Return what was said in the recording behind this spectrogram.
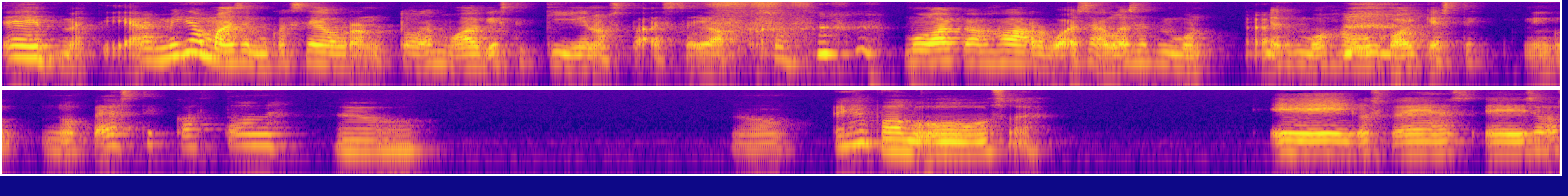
En mä tiedä. Mikä mä olisin mukaan seurannut tuolle, mua oikeasti kiinnostaisi se jakso. mulla on aika harvoin sellaiset, että mun, että mun haluan oikeasti niin kuin, nopeasti katsoa ne. Joo. Joo. Eihän vaan ollut se. Ei, koska ei, ei se ole...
